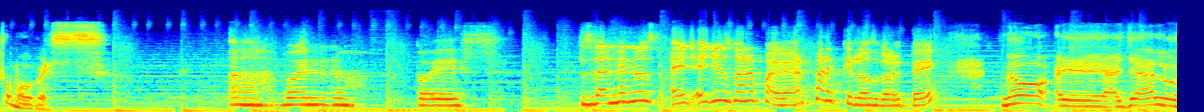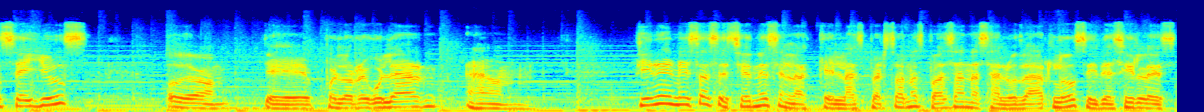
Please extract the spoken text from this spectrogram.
¿Cómo ves? Ah, bueno, pues. Pues al menos ¿e-, ellos van a pagar para que los golpee. No, eh, allá los sellos, um, eh, por lo regular, um, tienen esas sesiones en las que las personas pasan a saludarlos y decirles,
